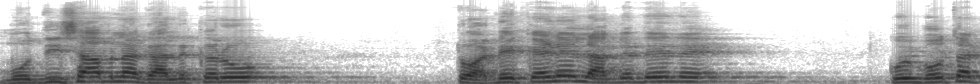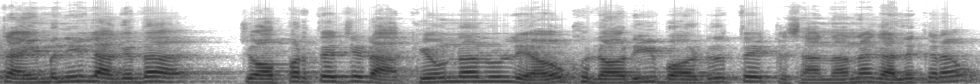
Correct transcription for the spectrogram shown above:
ਮੋਦੀ ਸਾਹਿਬ ਨਾਲ ਗੱਲ ਕਰੋ। ਤੁਹਾਡੇ ਕਹਿਣੇ ਲੱਗਦੇ ਨੇ। ਕੋਈ ਬਹੁਤਾ ਟਾਈਮ ਨਹੀਂ ਲੱਗਦਾ। ਚੌਪਰ ਤੇ ਚੜਾ ਕੇ ਉਹਨਾਂ ਨੂੰ ਲਿਆਓ, ਖਨੌਰੀ ਬਾਰਡਰ ਤੇ ਕਿਸਾਨਾਂ ਨਾਲ ਗੱਲ ਕਰਾਓ।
